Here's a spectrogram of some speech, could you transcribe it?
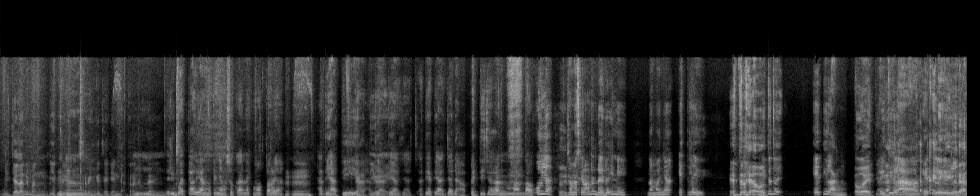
di jalan emang itu Mm-mm. ya sering kejadian nggak terduga Mm-mm. Jadi buat kalian mungkin yang suka naik motor ya, hati-hati ya Hati-hati, hati-hati ya. aja hati-hati aja ada HP di jalan mantau oh ya Aduh. sama sekarang tuh udah ada ini namanya etle ya apa itu tuh etilang oh itu etilang etle Etilang.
